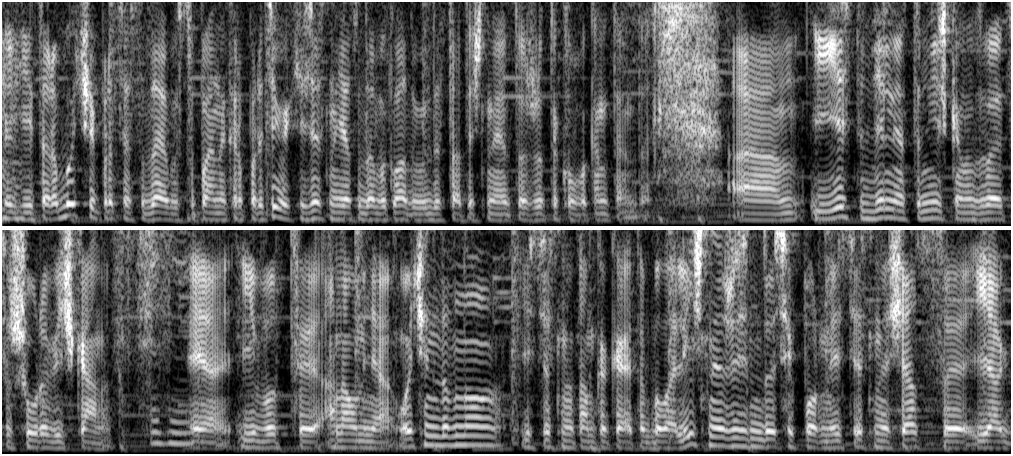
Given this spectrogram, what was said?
какие-то рабочие процессы. Да, я выступаю на корпоративах, естественно, я туда выкладываю достаточно тоже такого контента. А, И есть отдельная страничка, называется Шура Вичканов. И вот она у меня очень давно. Естественно, там какая-то была личная жизнь до сих пор. Но, естественно, сейчас я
